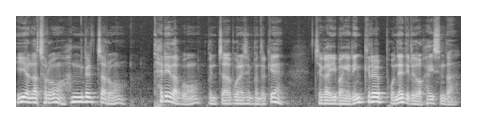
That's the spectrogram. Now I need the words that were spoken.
이 연락처로 한 글자로 테리라고 문자 보내신 분들께 제가 이 방에 링크를 보내드리도록 하겠습니다.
